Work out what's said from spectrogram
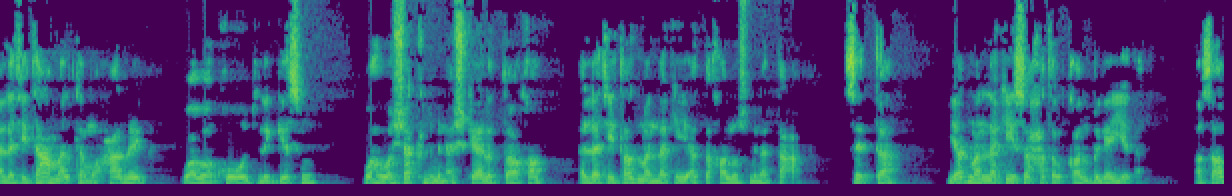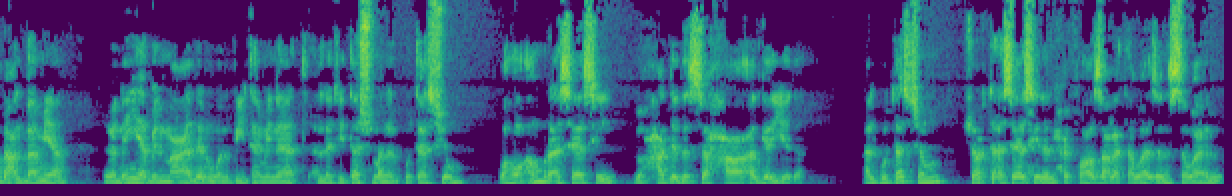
التي تعمل كمحرك ووقود للجسم وهو شكل من أشكال الطاقة التي تضمن لك التخلص من التعب. 6. يضمن لك صحة القلب جيدة. أصابع البامية غنية بالمعادن والفيتامينات التي تشمل البوتاسيوم وهو أمر أساسي يحدد الصحة الجيدة. البوتاسيوم شرط أساسي للحفاظ على توازن السوائل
